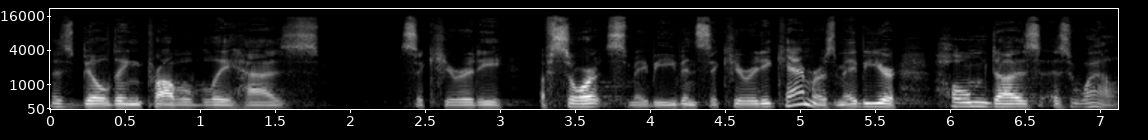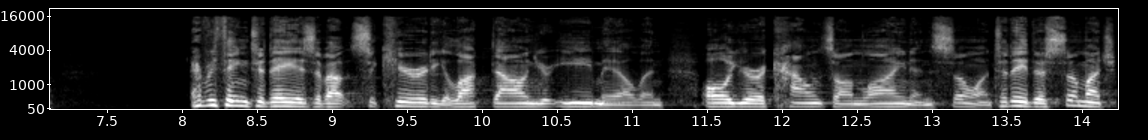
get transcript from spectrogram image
This building probably has security of sorts, maybe even security cameras. Maybe your home does as well. Everything today is about security. Lock down your email and all your accounts online and so on. Today, there's so much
